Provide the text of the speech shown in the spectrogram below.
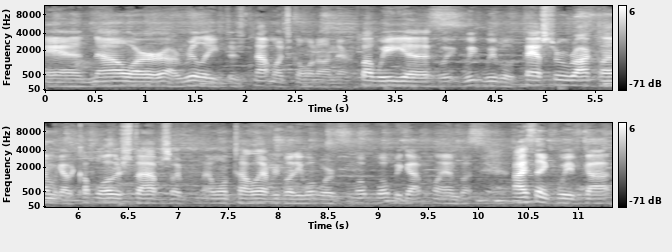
and now are, are really there's not much going on there. But we uh, we, we, will pass through Rock Glen. We got a couple other stops. I, I won't tell everybody what we're what, what we got planned, but I think we've got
